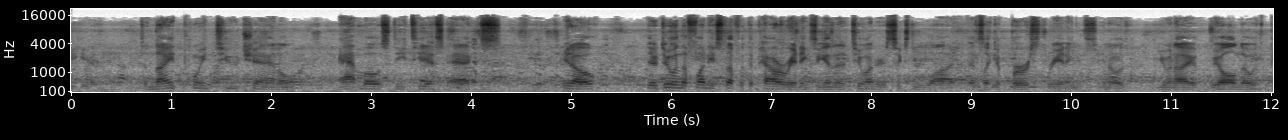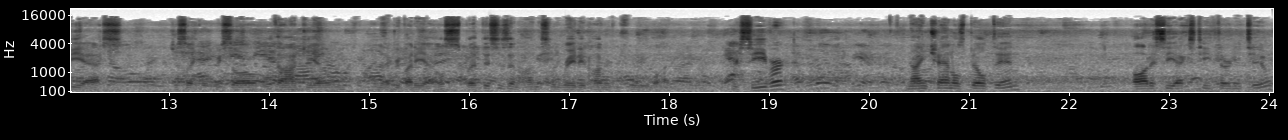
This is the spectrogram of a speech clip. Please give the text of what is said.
you here. It's a 9.2 channel Atmos DTS-X. You know, they're doing the funny stuff with the power ratings again. The 260 watt, that's like a burst rating. It's, you know, you and I, we all know it's BS, just like what we saw with Onkyo and everybody else. But this is an honestly rated 140 watt receiver. Nine channels built in. Audyssey XT32.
